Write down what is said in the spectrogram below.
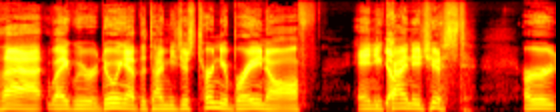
that, like we were doing at the time, you just turn your brain off and you Yep. kind of just are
